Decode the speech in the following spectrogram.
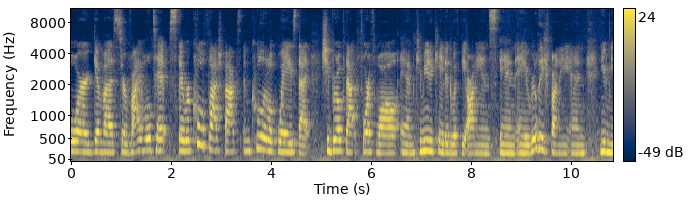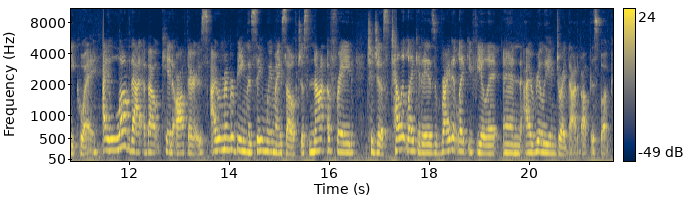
or give us survival tips. There were cool flashbacks and cool little ways that she broke that fourth wall and communicated with the audience in a really funny and unique way. I love that about kid authors. I remember being the same way myself, just not afraid to just tell it like it is, write it like you feel it, and I really enjoyed that about this book.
